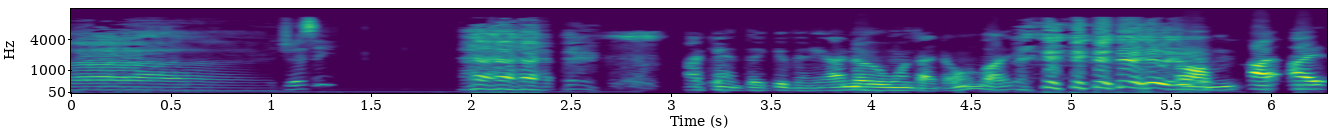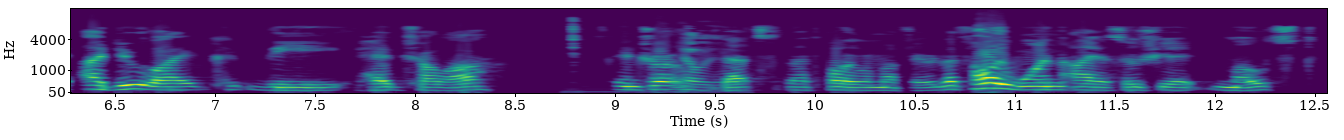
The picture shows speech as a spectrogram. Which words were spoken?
Uh, Jesse. I can't think of any. I know the ones I don't like. um, I, I, I do like the Head Chala intro. Yeah. That's that's probably one of my favorites. That's probably one I associate most.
